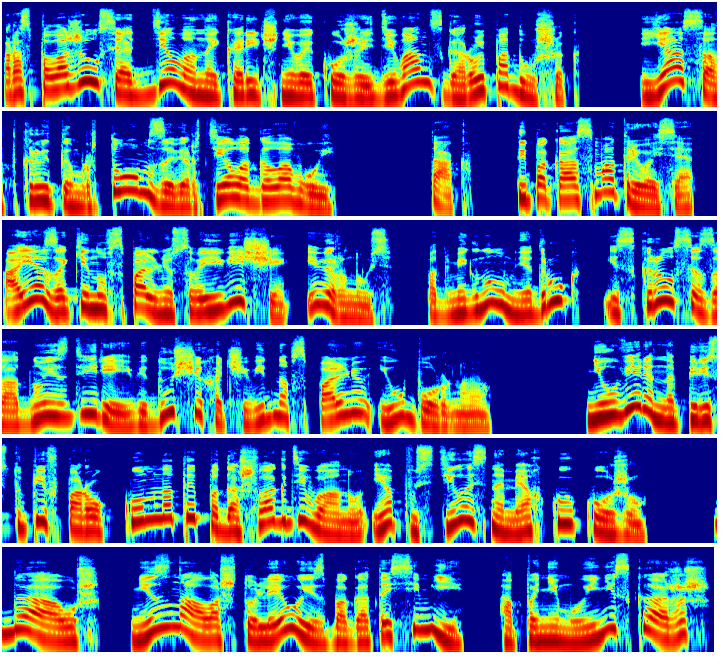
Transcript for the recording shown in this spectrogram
расположился отделанный коричневой кожей диван с горой подушек. Я с открытым ртом завертела головой. Так, ты пока осматривайся, а я закину в спальню свои вещи и вернусь. Подмигнул мне друг и скрылся за одной из дверей, ведущих очевидно в спальню и уборную. Неуверенно переступив порог комнаты, подошла к дивану и опустилась на мягкую кожу. Да уж, не знала, что Лео из богатой семьи, а по нему и не скажешь.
